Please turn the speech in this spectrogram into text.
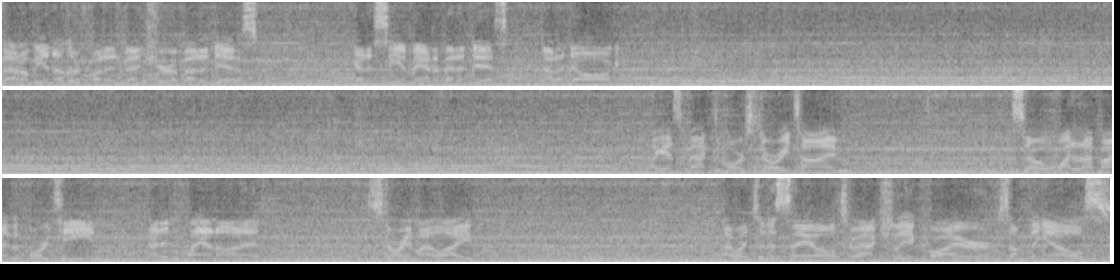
that'll be another fun adventure about a disc. You gotta see a man about a disc, not a dog. back to more story time. So why did I buy the 14? I didn't plan on it. Story of my life. I went to the sale to actually acquire something else,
